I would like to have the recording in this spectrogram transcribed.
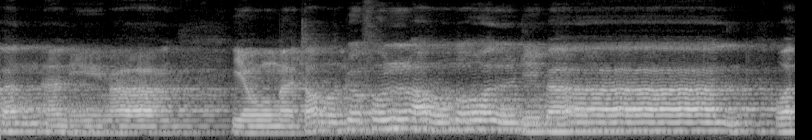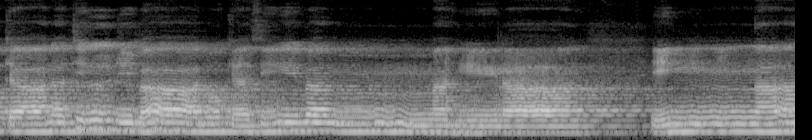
وعذابا أليما. يوم ترجف الأرض والجبال وكانت الجبال كثيبا مهيلا. إنا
